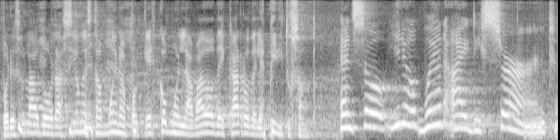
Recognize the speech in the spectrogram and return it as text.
Por eso la adoración es tan buena porque es como el lavado de carro del Espíritu Santo. And so, you know, when I discerned,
